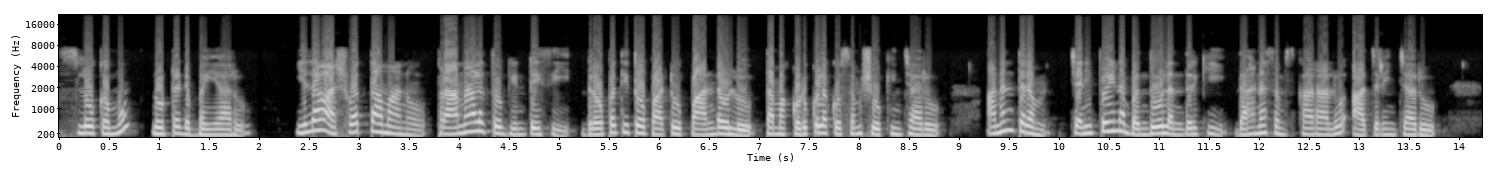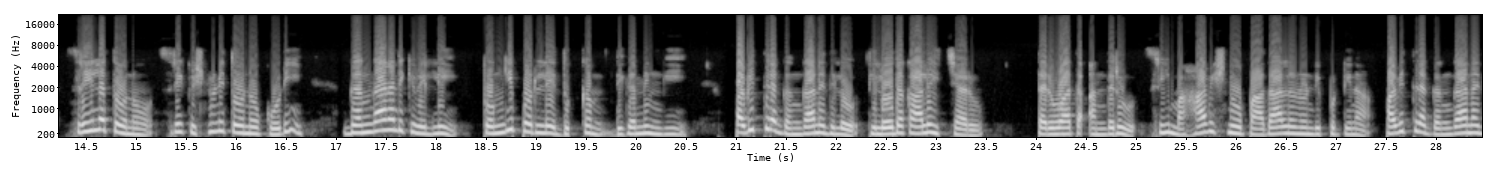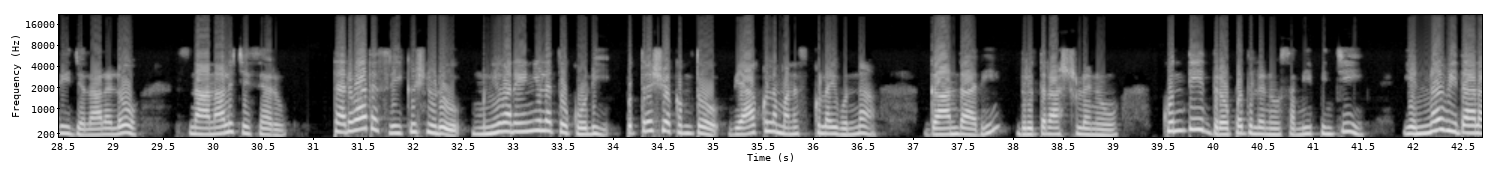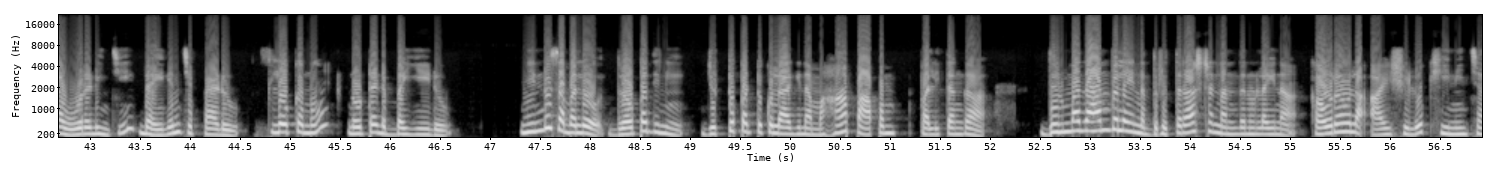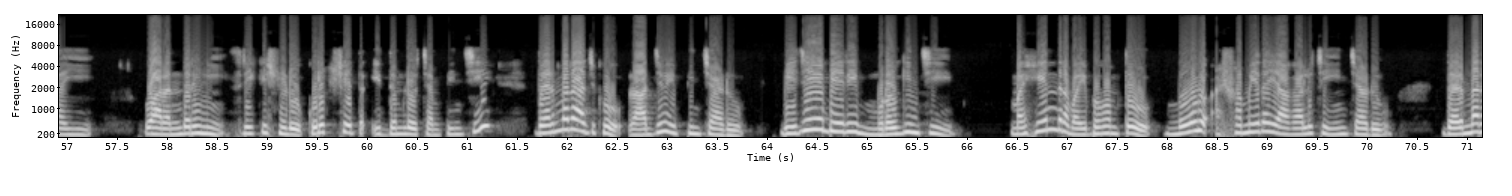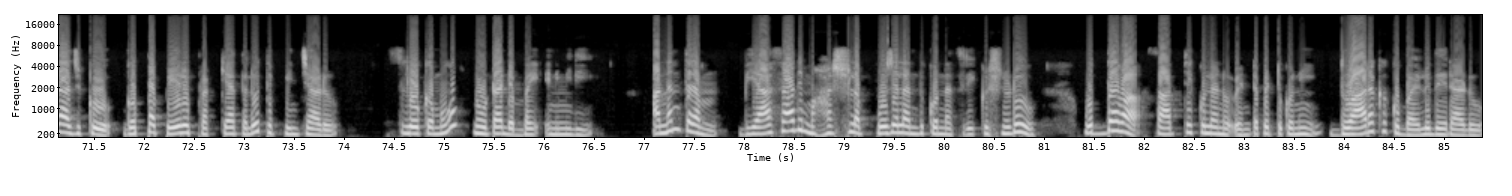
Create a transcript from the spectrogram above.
శ్లోకము నూట డెబ్బై ఆరు. ఇలా అశ్వత్థామాను ప్రాణాలతో గింటేసి ద్రౌపదితో పాటు పాండవులు తమ కొడుకుల కోసం శోకించారు. అనంతరం చనిపోయిన బంధువులందరికీ దహన సంస్కారాలు ఆచరించారు. స్త్రీలతోనూ శ్రీకృష్ణునితోనూ కూడి గంగానదికి వెళ్ళి పొంగి పొర్లే దుఃఖం దిగమింగి పవిత్ర గంగానదిలో తిలోదకాలు ఇచ్చారు. తరువాత అందరూ శ్రీ మహావిష్ణువు పాదాల నుండి పుట్టిన పవిత్ర గంగానదీ జలాలలో స్నానాలు చేశారు. తరువాత శ్రీకృష్ణుడు మునివరేణ్యులతో కూడి పుత్రశోకంతో వ్యాకుల మనస్కులై ఉన్న గాంధారి ధృతరాష్ట్రులను కుంతి ద్రౌపదులను సమీపించి ఎన్నో విధాల ఊరడించి ధైర్యం చెప్పాడు. శ్లోకము నూట డెబ్బై ఏడు. నిండు సభలో ద్రౌపదిని జుట్టుపట్టుకులాగిన మహాపాపం ఫలితంగా దుర్మదాంధులైన ధృతరాష్ట్ర నందనులైన కౌరవుల ఆయుషులు క్షీణించాయి. వారందరినీ శ్రీకృష్ణుడు కురుక్షేత్ర యుద్ధంలో చంపించి ధర్మరాజుకు రాజ్యం ఇప్పించాడు. విజయబేరి మ్రోగించి మహేంద్ర వైభవంతో మూడు అశ్వమేధ యాగాలు చేయించాడు. ధర్మరాజుకు గొప్ప పేరు ప్రఖ్యాతలు తెప్పించాడు. శ్లోకము నూట డెబ్బై ఎనిమిది. అనంతరం వ్యాసాది మహర్షుల పూజలందుకున్న శ్రీకృష్ణుడు ఉద్ధవ సాత్యకులను వెంటపెట్టుకుని ద్వారకకు బయలుదేరాడు.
